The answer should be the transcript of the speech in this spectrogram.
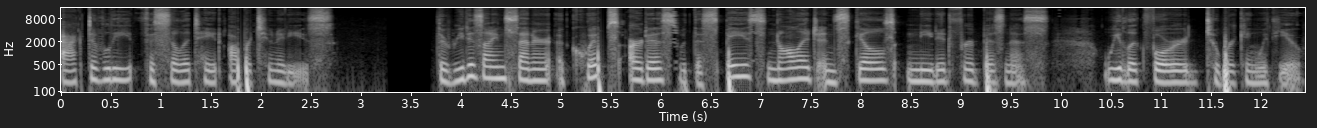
actively facilitate opportunities. The Redesign Center equips artists with the space, knowledge, and skills needed for business. We look forward to working with you.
